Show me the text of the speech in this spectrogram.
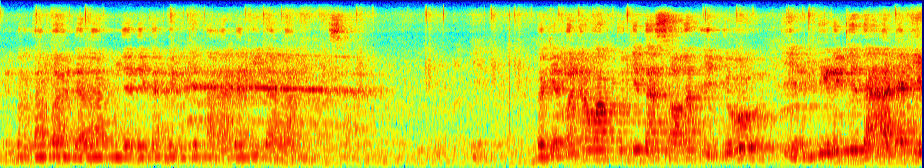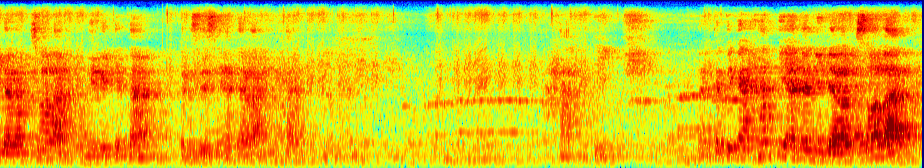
Yang pertama adalah menjadikan diri kita ada di dalam sholat. Bagaimana waktu kita sholat itu, ya diri kita ada di dalam sholat. Diri kita persisnya adalah hati. Hati. Nah, ketika hati ada di dalam sholat,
